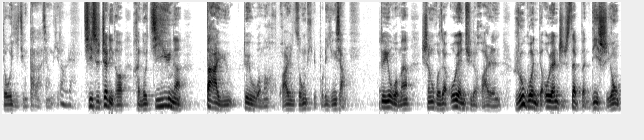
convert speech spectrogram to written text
都已经大大降低了。当然，其实这里头很多机遇呢，大于对我们华人总体的不利影响。对于我们生活在欧元区的华人，如果你的欧元只是在本地使用，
